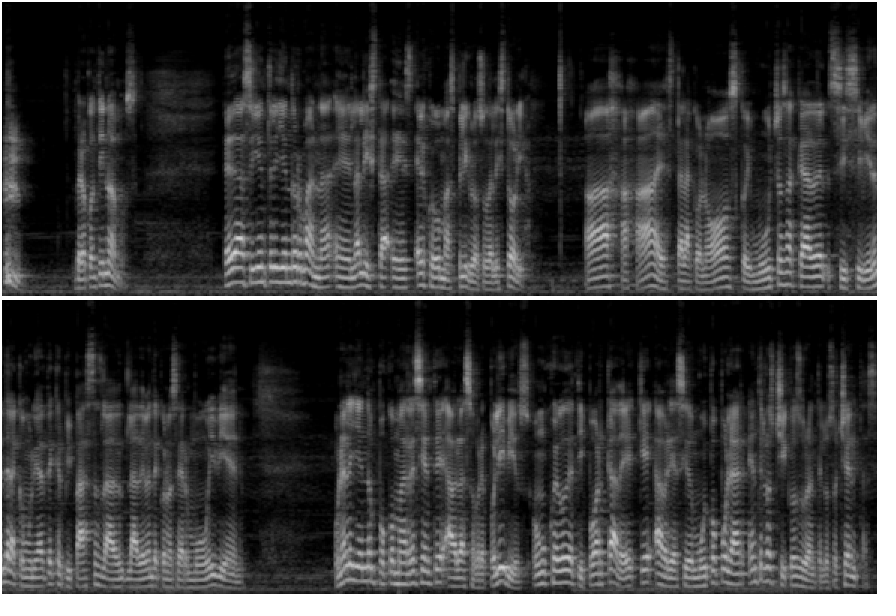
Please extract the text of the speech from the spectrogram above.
Pero continuamos. La siguiente leyenda urbana en la lista es el juego más peligroso de la historia. Ah, esta la conozco y muchos acá, si, vienen de la comunidad de creepypastas, la, la deben de conocer muy bien. Una leyenda un poco más reciente habla sobre Polybius, un juego de tipo arcade que habría sido muy popular entre los chicos durante los 80s.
